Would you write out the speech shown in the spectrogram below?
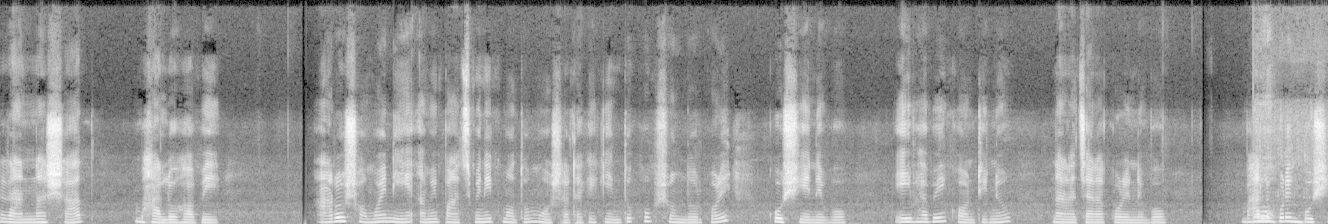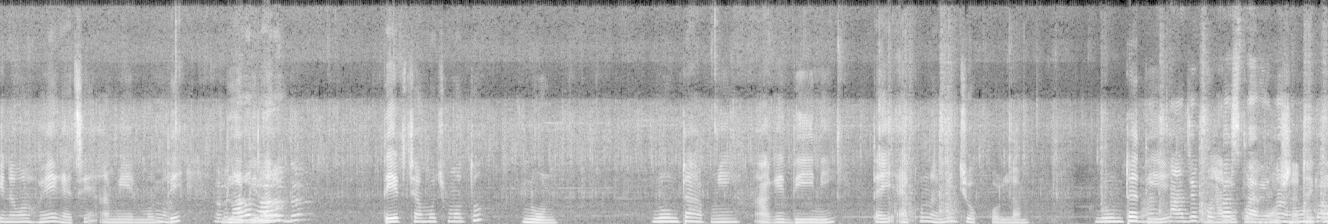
রান্নার স্বাদ ভালো হবে। আরও সময় নিয়ে আমি পাঁচ মিনিট মতো মশলাটাকে কিন্তু খুব সুন্দর করে কষিয়ে নেব। এইভাবেই কন্টিনিউ নাড়াচাড়া করে নেব। ভালো করে কষিয়ে নেওয়া হয়ে গেছে। আমি এর মধ্যে দিয়ে দিলাম দেড় চামচ মতো নুন। নুনটা আমি আগে দিইনি তাই এখন আমি যোগ করলাম। নুনটা দিয়ে ভালো করে মশলাটাকে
